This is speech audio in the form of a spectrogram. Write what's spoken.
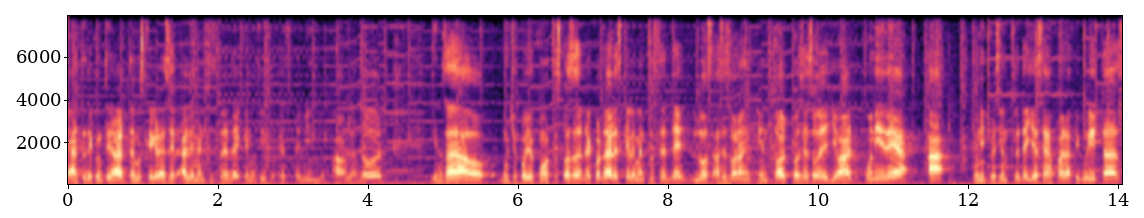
Ok, antes de continuar, tenemos que agradecer a Elementos 3D que nos hizo este lindo hablador y nos ha dado mucho apoyo con otras cosas. Recordarles que Elementos 3D los asesoran en todo el proceso de llevar una idea a una impresión 3D, ya sea para figuritas,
